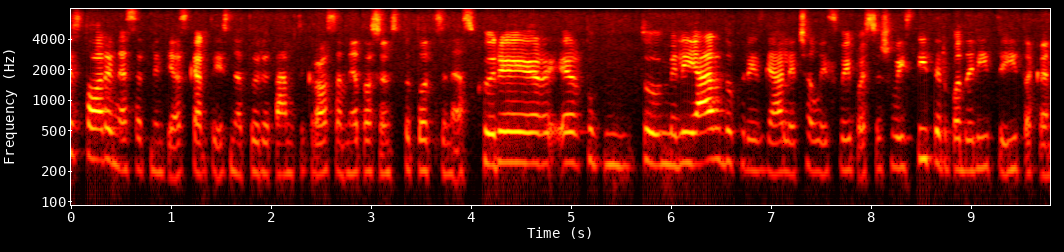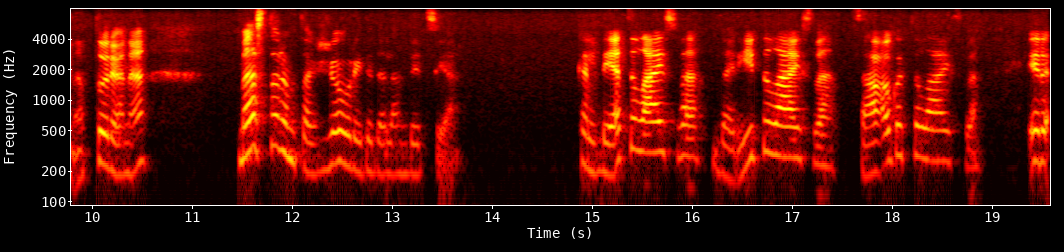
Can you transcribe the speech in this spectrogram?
istorinės atminties kartais neturi tam tikros amėtos institucinės, kuri ir, ir tų, tų milijardų, kuriais gali čia laisvai pasišvaistyti ir padaryti įtaką neturi, ne? Mes turim tą žiauriai didelę ambiciją. Kalbėti laisvę, daryti laisvę, saugoti laisvę. Ir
